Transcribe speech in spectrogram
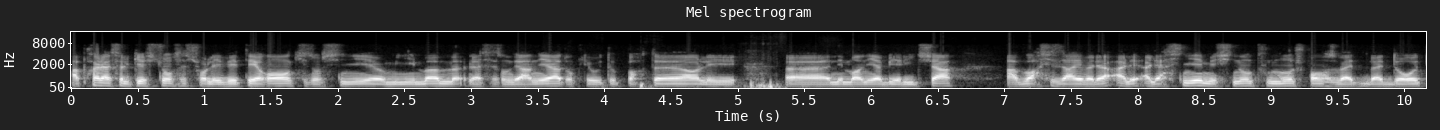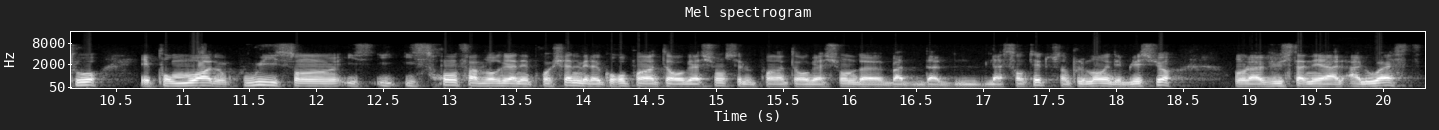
Après, la seule question, c'est sur les vétérans qu'ils ont signés au minimum la saison dernière, donc les Otto Porter, les euh, Nemanja à voir s'ils arrivent à les, à les- re-signer. Mais sinon, tout le monde, je pense, va être, de retour. Et pour moi, donc oui, ils, sont, ils, seront favoris l'année prochaine, mais le gros point d'interrogation, c'est le point d'interrogation de, bah, la santé, tout simplement, et des blessures. On l'a vu cette année à, l'Ouest.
